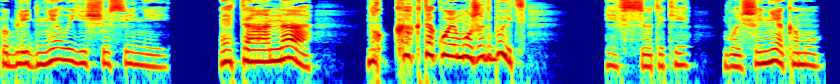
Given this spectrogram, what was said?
побледнело еще сильней. «Это она! Но как такое может быть?» И все таки больше некому.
